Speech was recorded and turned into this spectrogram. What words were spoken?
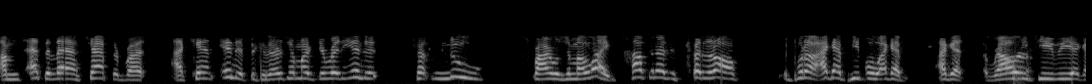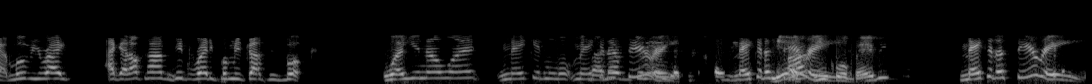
I'm at the last chapter, but I can't end it because every time I get ready to end it, something new spirals in my life. How can I just cut it off and put out? I got people. I got I got reality TV. I got movie rights. I got all kinds of people ready for me to drop this book. Well, you know what? Make it mo- make But it I a never can end series. it. Make it a Yeah, series. sequel, baby. Make it a series.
